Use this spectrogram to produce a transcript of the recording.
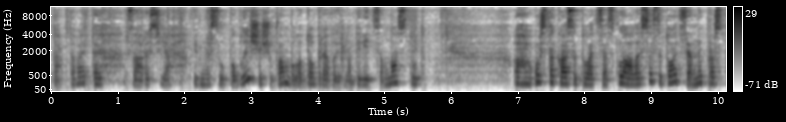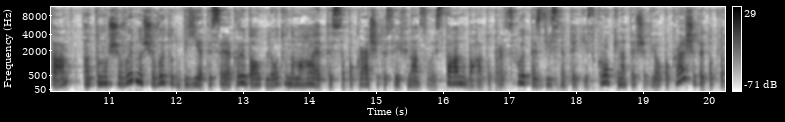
Так, давайте зараз я піднесу поближче, щоб вам було добре видно. Дивіться, у нас тут ось така ситуація склалася. Ситуація непроста, тому що видно, що ви тут б'єтеся, як риба в льот, ви намагаєтеся покращити свій фінансовий стан, багато працюєте, здійснюєте якісь кроки на те, щоб його покращити. Тобто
